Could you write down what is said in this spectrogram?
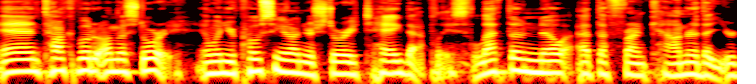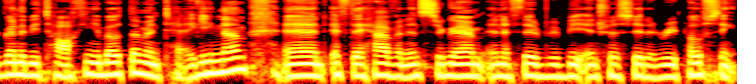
and talk about it on the story. And when you're posting it on your story tag that place. Let them know at the front counter that you're going to be talking about them and tagging them, and if they have an Instagram and if they would be interested in reposting.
